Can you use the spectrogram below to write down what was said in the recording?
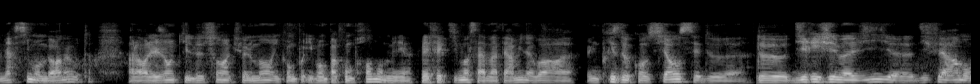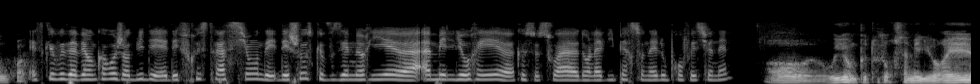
merci mon burn-out. Alors les gens qui le sont actuellement, ils, ils vont pas comprendre, mais, mais effectivement, ça m'a permis d'avoir une prise de conscience et de, de diriger ma vie euh, différemment quoi. Est-ce que vous avez encore aujourd'hui des, frustrations, des, choses que vous aimeriez euh, améliorer, euh, que ce soit dans la vie personnelle ou professionnelle? Oh oui, on peut toujours s'améliorer.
